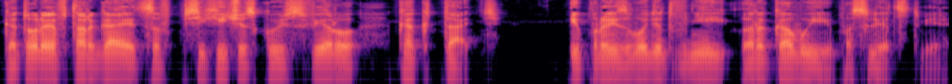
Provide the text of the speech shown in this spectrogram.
которое вторгается в психическую сферу как тать и производит в ней роковые последствия.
